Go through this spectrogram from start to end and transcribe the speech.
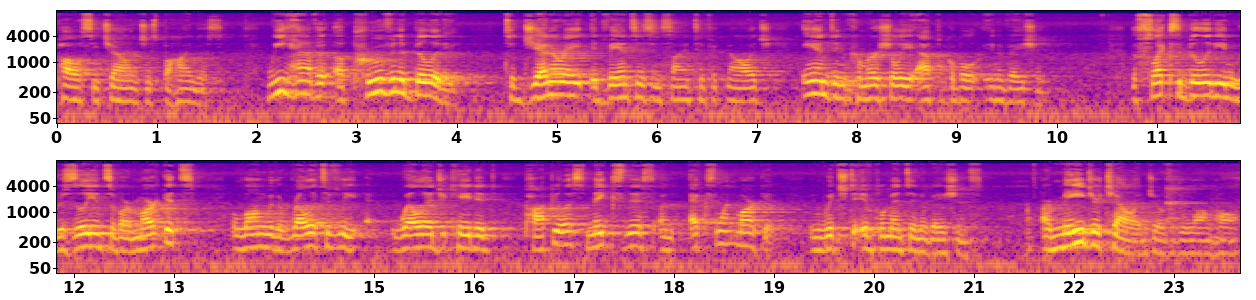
policy challenges behind us. We have a, a, proven ability to generate advances in scientific knowledge and in commercially applicable innovation. The flexibility and resilience of our markets, along with a relatively well educated populace, makes this an excellent market in which to implement innovations. Our major challenge over the long haul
